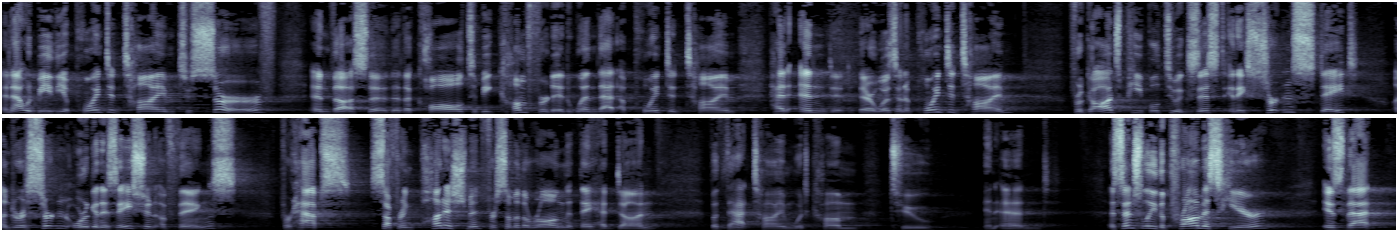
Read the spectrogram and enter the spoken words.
And that would be the appointed time to serve, and thus the, the, the call to be comforted when that appointed time had ended. There was an appointed time for God's people to exist in a certain state, under a certain organization of things, perhaps suffering punishment for some of the wrong that they had done, but that time would come to an end. Essentially, the promise here is that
